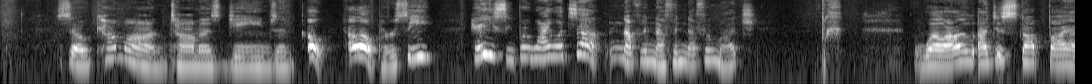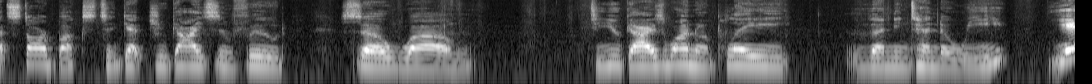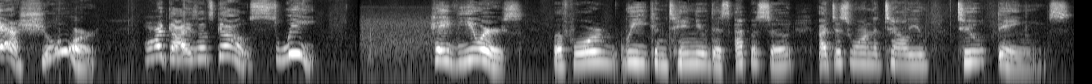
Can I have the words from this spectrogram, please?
So come on, Thomas, James, and oh, hello, Percy. Hey, Super Why, what's up? Nothing, nothing, nothing much. Well, I, I just stopped by at Starbucks to get you guys some food. So, um, do you guys want to play the Nintendo Wii? Yeah, sure. Alright, guys, let's go. Sweet. Hey, viewers, before we continue this episode, I just want to tell you two things.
